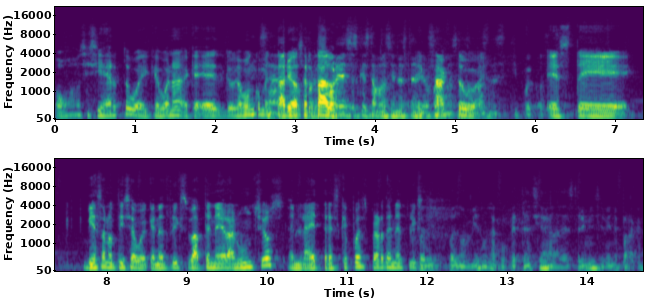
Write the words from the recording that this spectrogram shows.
Oh, sí, cierto, güey. Qué buena, qué, eh, qué buen Exacto, comentario por- acertado. Por, eso es que estamos haciendo este video. Exacto, güey. pasen ese tipo de cosas. Este. Vi esa noticia, güey, que Netflix va a tener anuncios en la E3. ¿Qué puedes esperar de Netflix? Pues, pues lo mismo, la competencia de streaming se viene para acá.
